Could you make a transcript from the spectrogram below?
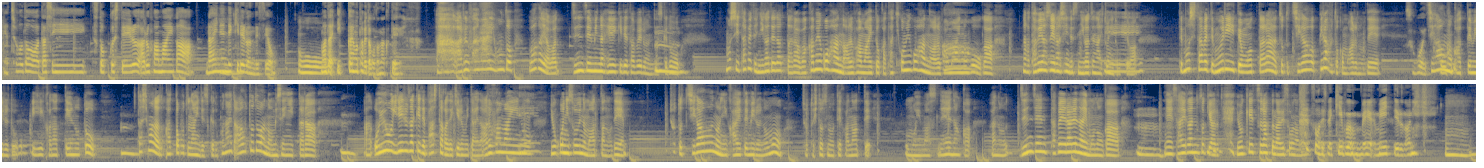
いやちょうど私ストックしているアルファ米が来年で切れるんですよ、おー。まだ一回も食べたことなくて。あアルファ米本当我が家は全然みんな平気で食べるんですけど、うん。もし食べて苦手だったらわかめご飯のアルファ米とか炊き込みご飯のアルファ米の方がなんか食べやすいらしいんです苦手な人にとっては。えー。でもし食べて無理って思ったらちょっと違うピラフとかもあるのですごい。違うの買ってみるといいかなっていうのとうん。私まだ買ったことないんですけどこの間アウトドアのお店に行ったらうん。あのお湯を入れるだけでパスタができるみたいなアルファ米のえ横にそういうのもあったのでちょっと違うのに変えてみるのもちょっと一つの手かなって思いますね。なんかあの全然食べられないものがーうん。ね災害の時あると 余計辛くなりそうなの。そうですね。気分めめいってるのに。うん。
